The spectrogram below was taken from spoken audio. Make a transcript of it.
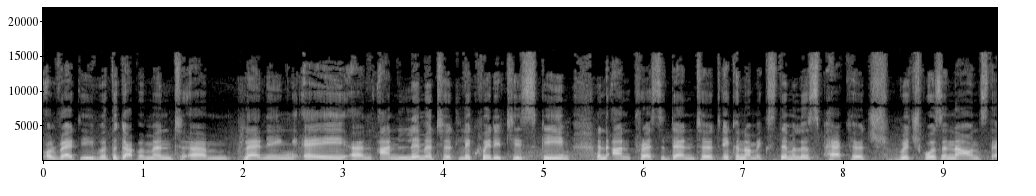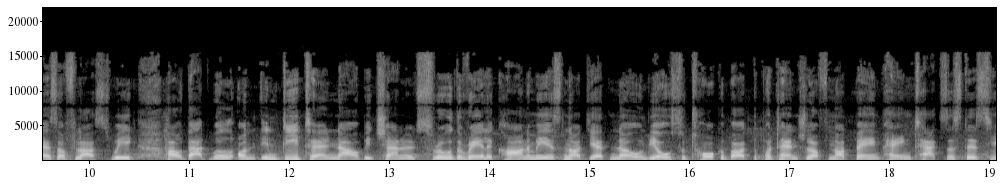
already with the government um, planning a an unlimited liquidity scheme, an unprecedented economic stimulus package, which was announced as of last week. How that will, on, in detail, now be channeled through the real economy is not yet known. We also talk about the potential of not paying, paying taxes this year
